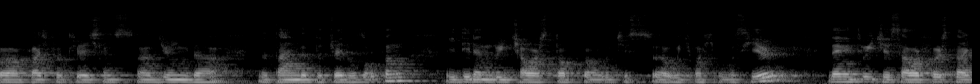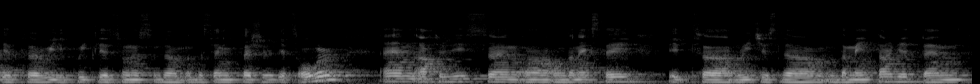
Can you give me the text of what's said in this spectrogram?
uh, price fluctuations during the the time that the trade was open. It didn't reach our stop, which is which was here then it reaches our first target uh, really quickly as soon as the, the selling pressure gets over. And after this and uh, on the next day it uh, reaches the, the main target and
